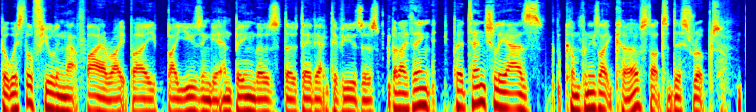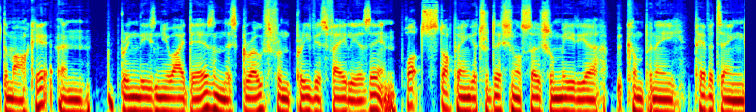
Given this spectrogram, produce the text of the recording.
but we're still fueling that fire, right, by by using it and being those those daily active users. But I think potentially as companies like Curv start to disrupt the market market and bring these new ideas and this growth from previous failures in, what's stopping a traditional social media company pivoting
